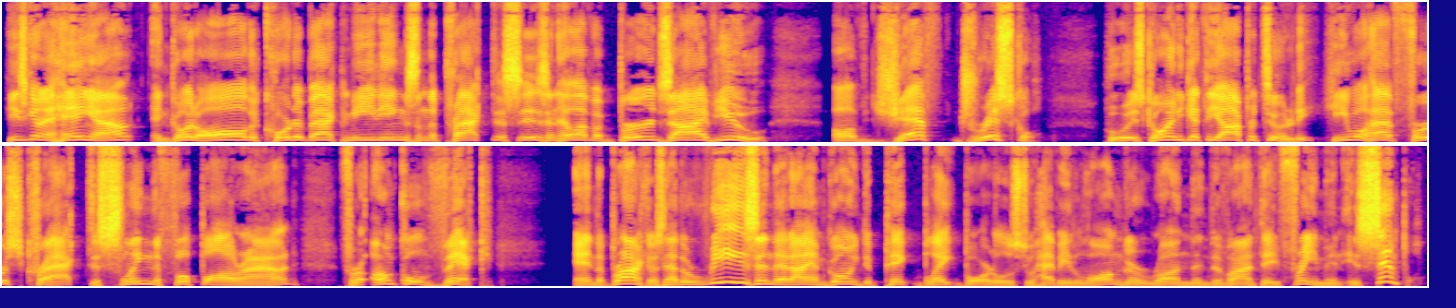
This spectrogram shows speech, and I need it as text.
he's going to hang out and go to all the quarterback meetings and the practices, and he'll have a bird's eye view of Jeff Driskel who is going to get the opportunity. He will have first crack to sling the football around for Uncle Vic and the Broncos. Now, the reason that I am going to pick Blake Bortles to have a longer run than Devonta Freeman is simple.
